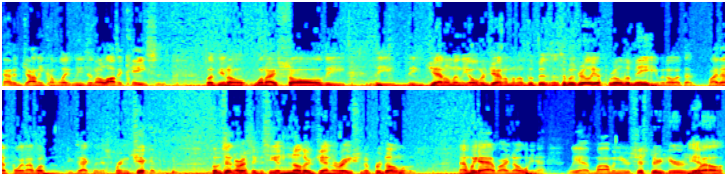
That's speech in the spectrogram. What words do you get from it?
kind of Johnny Come Latelys in a lot of cases. But you know, when I saw the the the gentleman, the older gentleman of the business, it was really a thrill to me. Even though at that by that point I wasn't exactly a spring chicken. But it's interesting to see another generation of Perdomos. And we have, I know we have, we have mom and your sister here as Yeah. well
